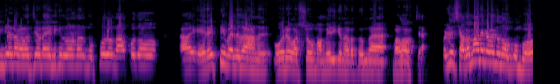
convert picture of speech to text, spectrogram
ഇന്ത്യയുടെ വളർച്ചയുടെ എനിക്ക് തോന്നുന്നത് മുപ്പതോ നാൽപ്പതോ ഇരട്ടി വലുതാണ് ഓരോ വർഷവും അമേരിക്ക നടത്തുന്ന വളർച്ച. പക്ഷെ ശതമാന കണക്ക് നോക്കുമ്പോൾ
